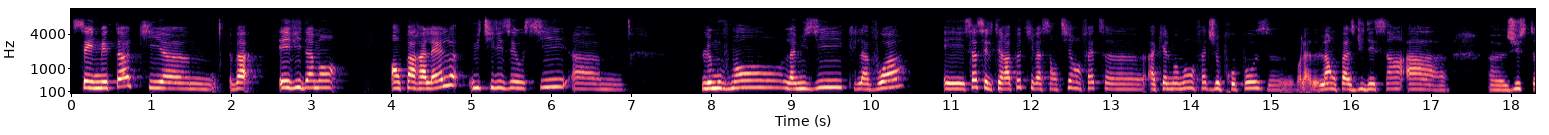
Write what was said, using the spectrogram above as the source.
C'est une méthode qui euh, va évidemment en parallèle utiliser aussi euh, le mouvement, la musique, la voix. Et ça, c'est le thérapeute qui va sentir en fait euh, à quel moment en fait je propose. voilà, là, on passe du dessin à juste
